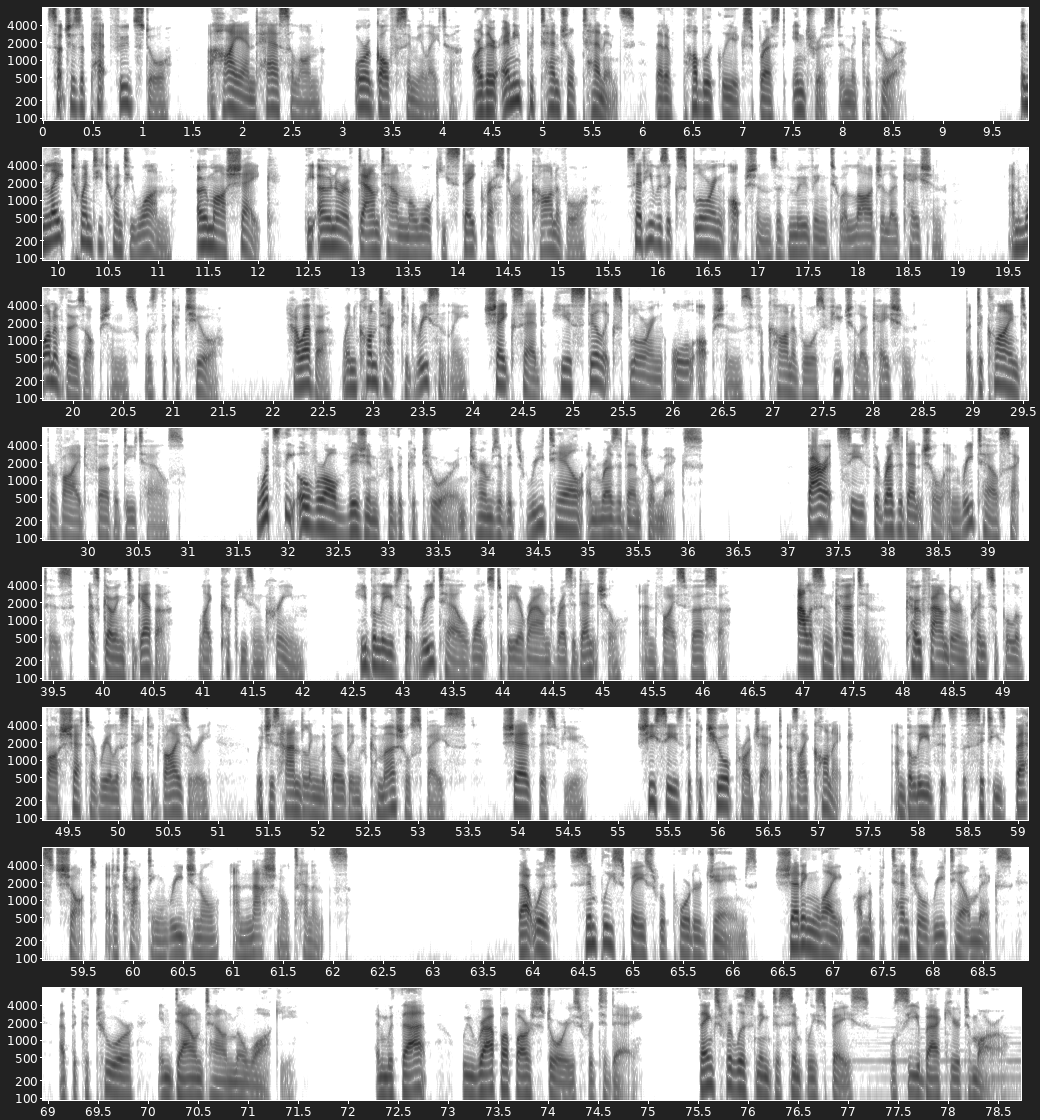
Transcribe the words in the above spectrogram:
such as a pet food store, a high end hair salon, or a golf simulator. Are there any potential tenants that have publicly expressed interest in the Couture? In late 2021, Omar Shaikh, the owner of downtown Milwaukee steak restaurant Carnevor, said he was exploring options of moving to a larger location, and one of those options was the Couture. However, when contacted recently, Shaikh said he is still exploring all options for Carnevor's future location, but declined to provide further details. What's the overall vision for the couture in terms of its retail and residential mix? Barrett sees the residential and retail sectors as going together, like cookies and cream. He believes that retail wants to be around residential and vice versa. Alison Curtin, co founder and principal of Barchetta Real Estate Advisory, which is handling the building's commercial space, shares this view. She sees the Couture project as iconic and believes it's the city's best shot at attracting regional and national tenants. That was Simply Space reporter James shedding light on the potential retail mix at the Couture in downtown Milwaukee. And with that, we wrap up our stories for today. Thanks for listening to Simply Space. We'll see you back here tomorrow.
